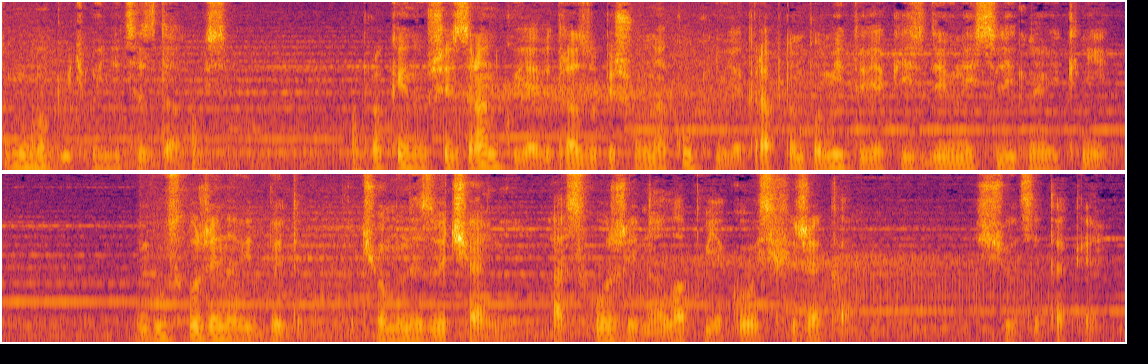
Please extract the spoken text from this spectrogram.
тому, мабуть, мені це здалося. Прокинувшись зранку, я відразу пішов на кухню, як раптом помітив якийсь дивний слід на вікні. Був схожий на відбиток, причому не звичайний, а схожий на лапу якогось хижака. Що це таке?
